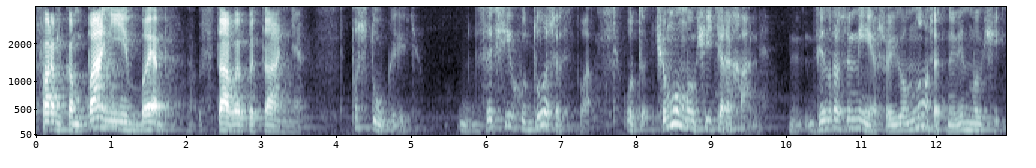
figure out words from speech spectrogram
фармкомпанії БЕБ ставить питання. Постукають. За всі художества. От чому мовчить Арахамі? Він розуміє, що його множать, але він мовчить.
